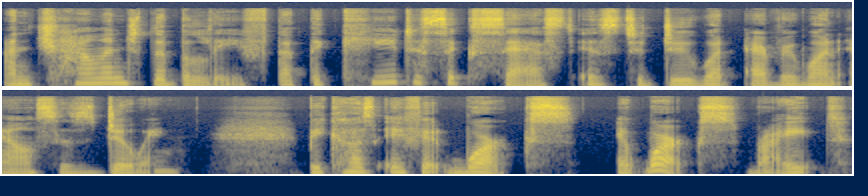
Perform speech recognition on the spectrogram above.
and challenge the belief that the key to success is to do what everyone else is doing. Because if it works, it works, right?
